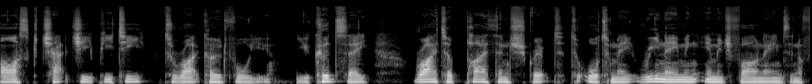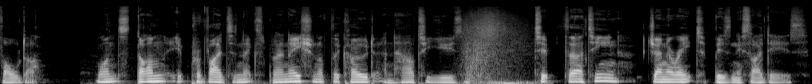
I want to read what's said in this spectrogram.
ask ChatGPT to write code for you. You could say, write a Python script to automate renaming image file names in a folder. Once done, it provides an explanation of the code and how to use it. Tip 13 Generate business ideas.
